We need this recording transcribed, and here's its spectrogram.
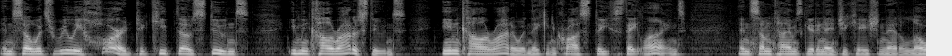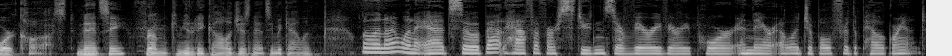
And so it's really hard to keep those students, even Colorado students, in Colorado and they can cross state, state lines and sometimes get an education at a lower cost. Nancy from community colleges, Nancy McCallin. Well, and I want to add so about half of our students are very, very poor and they are eligible for the Pell Grant.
